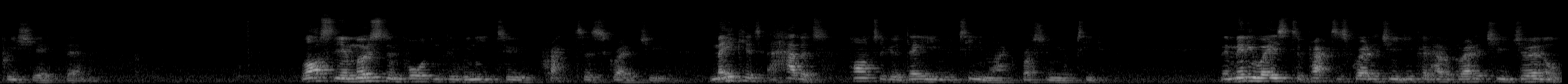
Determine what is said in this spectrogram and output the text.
appreciate them. Lastly, and most importantly, we need to practice gratitude. Make it a habit, part of your daily routine, like brushing your teeth. There are many ways to practice gratitude. You could have a gratitude journal.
